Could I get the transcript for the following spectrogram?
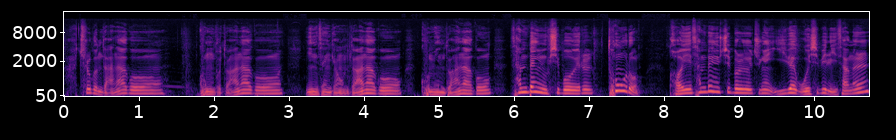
아, 출근도 안 하고 공부도 안 하고 인생 경험도 안 하고 고민도 안 하고 365일을 통으로 거의 360일 중에 250일 이상을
